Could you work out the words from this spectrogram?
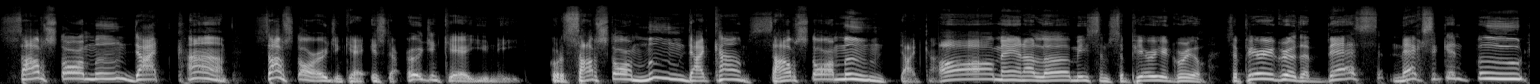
SouthStarMoon.com. SouthStar Urgent Care. It's the urgent care you need. Go to SouthStarMoon.com, SouthStarMoon.com. Oh, man, I love me some Superior Grill. Superior Grill, the best Mexican food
